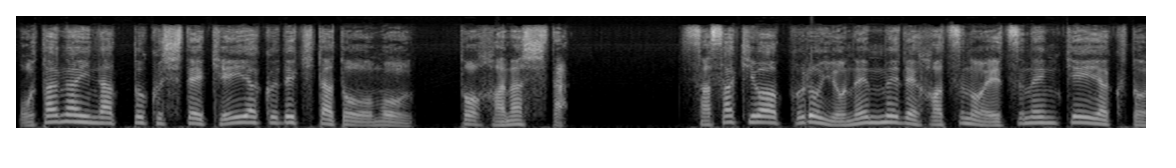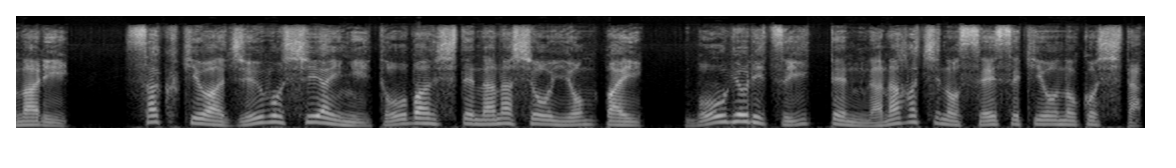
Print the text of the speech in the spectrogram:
お互い納得して契約できたと思う、と話した。佐々木はプロ4年目で初の越年契約となり、昨季は15試合に登板して7勝4敗、防御率1.78の成績を残した。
